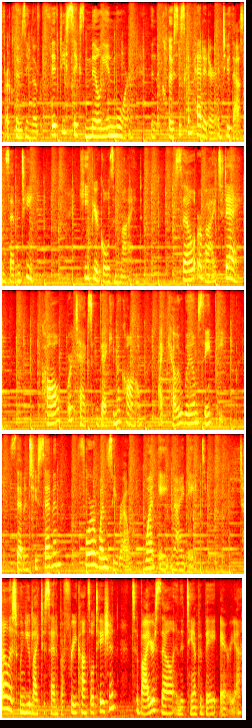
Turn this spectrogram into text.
for closing over 56 million more than the closest competitor in 2017. Keep your goals in mind. Sell or buy today. Call or text Becky McConnell at Keller Williams St. Pete 727 410 1898. Tell us when you'd like to set up a free consultation to buy or sell in the Tampa Bay area.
